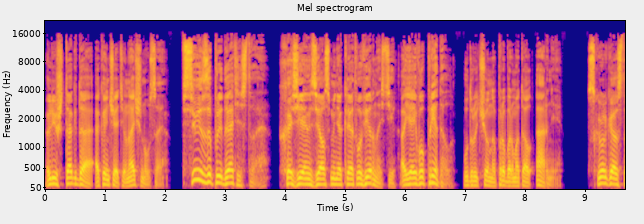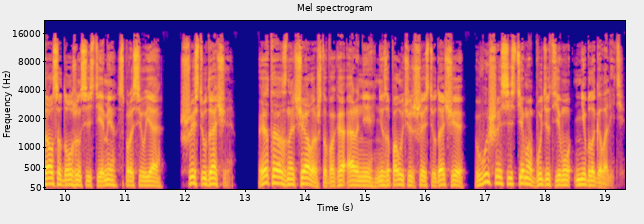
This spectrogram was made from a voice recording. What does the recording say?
Лишь тогда окончательно очнулся. «Все из-за предательства. Хозяин взял с меня клятву верности, а я его предал», — удрученно пробормотал Арни. «Сколько остался должен системе?» — спросил я. «Шесть удачи. Это означало, что пока Арни не заполучит шесть удачи, высшая система будет ему не благоволить.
